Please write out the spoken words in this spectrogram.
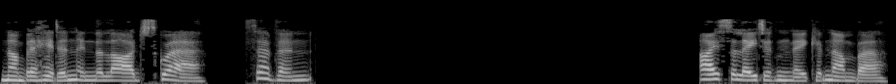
Number hidden in the large square 7 Isolated and naked number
